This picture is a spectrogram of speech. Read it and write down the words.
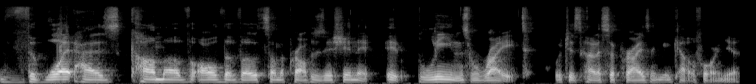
the what has come of all the votes on the proposition it, it leans right which is kind of surprising in california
